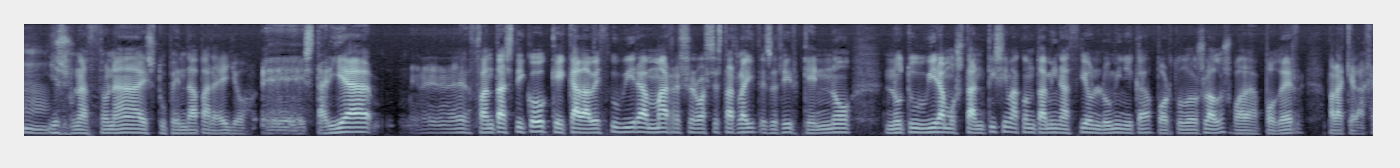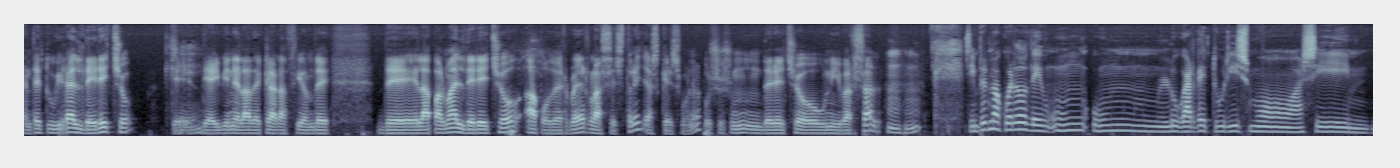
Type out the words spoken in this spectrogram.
mm. y es una zona estupenda para ello. Eh, estaría eh, fantástico que cada vez hubiera más reservas Starlight, es decir, que no, no tuviéramos tantísima contaminación lumínica por todos lados para poder, para que la gente tuviera el derecho que de ahí viene la declaración de, de, La Palma, el derecho a poder ver las estrellas, que es bueno, pues es un derecho universal. Siempre me acuerdo de un, un lugar de turismo así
